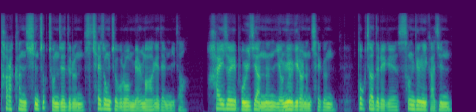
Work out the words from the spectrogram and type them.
타락한 신적 존재들은 최종적으로 멸망하게 됩니다. 하이저의 보이지 않는 영역이라는 책은 독자들에게 성경이 가진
